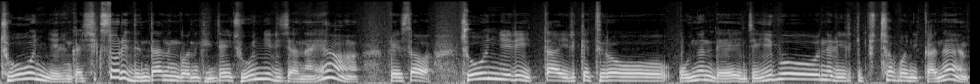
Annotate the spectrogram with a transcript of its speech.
좋은 일 그러니까 식솔이 는다는 거는 굉장히 좋은 일이잖아요. 그래서 좋은 일이 있다 이렇게 들어오는데 이제 이분을 이렇게 비춰보니까는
